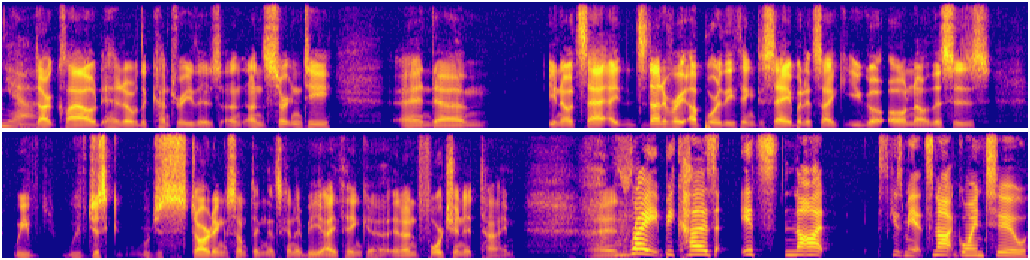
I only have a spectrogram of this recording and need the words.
Yeah. dark cloud headed over the country. There's un- uncertainty, and um, you know it's that it's not a very upworthy thing to say, but it's like you go, oh no, this is we've we've just we're just starting something that's going to be, I think, uh, an unfortunate time. And Right, because it's not, excuse me, it's not going to,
